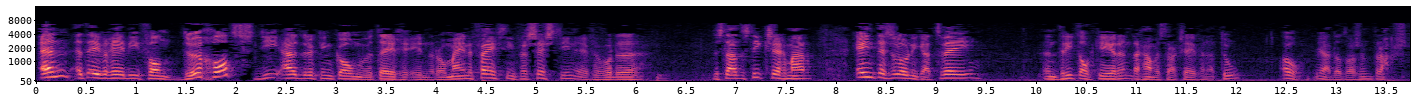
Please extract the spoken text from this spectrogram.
En het evangelie van de God. Die uitdrukking komen we tegen in Romeinen 15 vers 16. Even voor de, de statistiek zeg maar. 1 Thessalonica 2, een drietal keren, daar gaan we straks even naartoe. Oh, ja, dat was hem trouwens.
